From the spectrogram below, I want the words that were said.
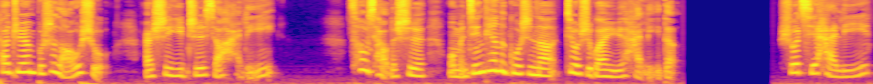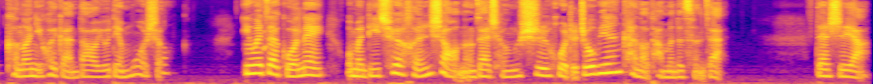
它居然不是老鼠，而是一只小海狸。凑巧的是，我们今天的故事呢，就是关于海狸的。说起海狸，可能你会感到有点陌生，因为在国内，我们的确很少能在城市或者周边看到它们的存在。但是呀，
